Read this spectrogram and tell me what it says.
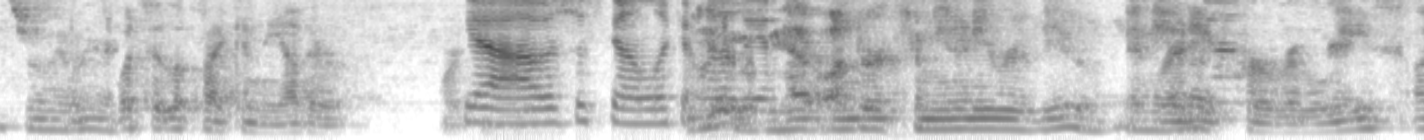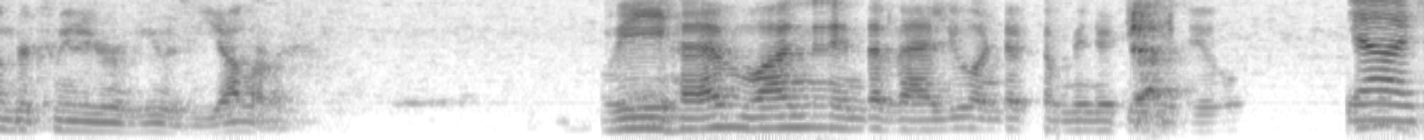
It's really weird. what's it look like in the other? yeah, I was just gonna look at one of do, the. we have under community review in the Ready other. for release under community review is yellow. We have one in the value under community Yeah. review. Yeah, I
